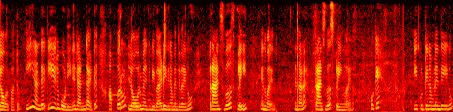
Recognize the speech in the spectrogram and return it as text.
ലോവർ പാർട്ടും ഈ രണ്ട് ഈ ഒരു ബോഡീനെ രണ്ടായിട്ട് അപ്പറും ലോവറും ആയിട്ട് ഡിവൈഡ് ചെയ്ത് നമ്മൾ എന്ത് പറയുന്നു? ട്രാൻസ്വേഴ്സ് പ്ലെയിൻ എന്ന് പറയുന്നു. എന്താണ്? ട്രാൻസ്വേഴ്സ് പ്ലെയിൻ എന്ന് പറയുന്നത് ഓക്കെ ഈ കുട്ടി നമ്മൾ എന്ത് ചെയ്യുന്നു?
